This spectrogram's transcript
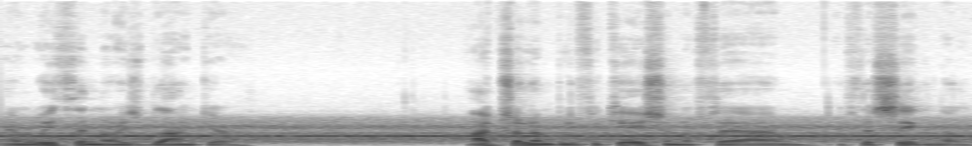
And with the noise blanker. Actual amplification of the, um, of the signal.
